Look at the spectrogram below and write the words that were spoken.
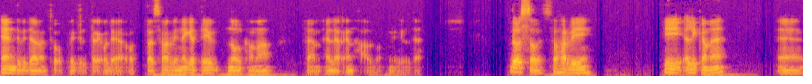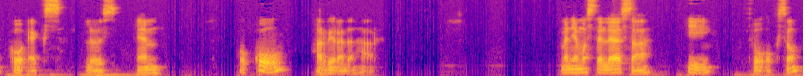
En dividerad med 2 upphöjt till 3 och det är 8. Så har vi negativ 0,5 eller en halv om ni vill det. Då så, så har vi y är lika med eh, kx plus m. Och k har vi redan här. Men jag måste lösa i 2 också.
